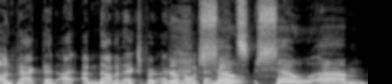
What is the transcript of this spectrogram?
unpack that. I, am not an expert. I don't know what that so, means. So, um,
